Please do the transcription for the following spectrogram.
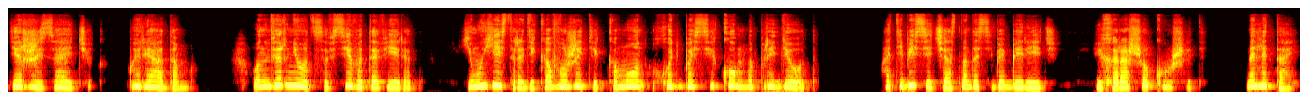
Держись, зайчик, мы рядом. Он вернется, все в это верят. Ему есть ради кого жить и кому он хоть босиком, но придет. А тебе сейчас надо себя беречь и хорошо кушать. Налетай.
